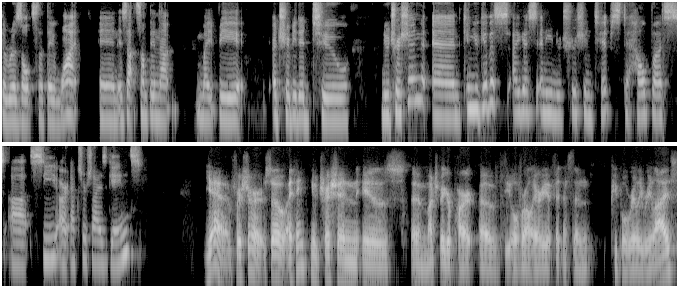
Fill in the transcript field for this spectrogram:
the results that they want and is that something that might be attributed to nutrition. And can you give us i guess any nutrition tips to help us uh, see our exercise gains? Yeah for sure. So i think nutrition is a much bigger part of the overall area of fitness than people really realize.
